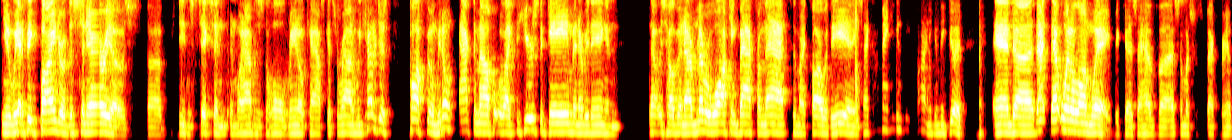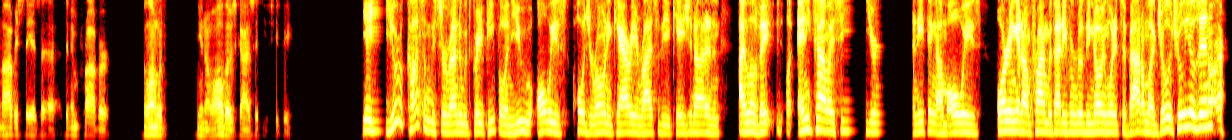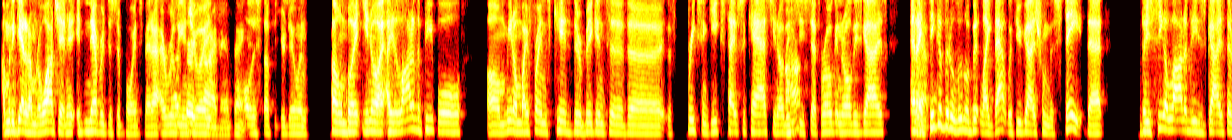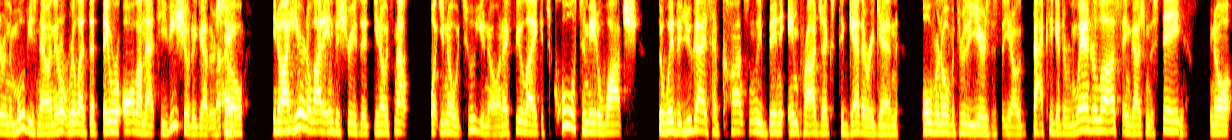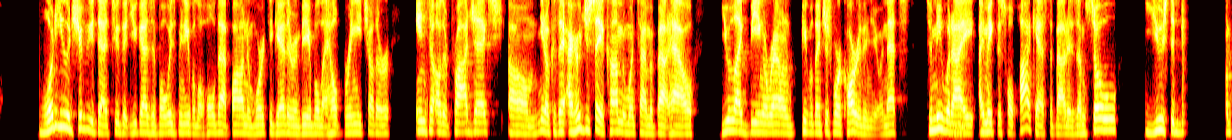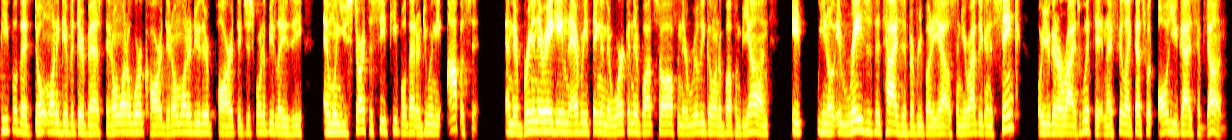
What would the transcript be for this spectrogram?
you know, we had a big binder of the scenarios, uh, season six, and and what happens is the whole Reno cast gets around, and we kind of just talk through them. We don't act them out, but we're like, here's the game and everything, and that was helping. I remember walking back from that to my car with Ian, and he's like, oh, "Man, you be fine. You can be good. And uh, that that went a long way because I have uh, so much respect for him, obviously as, a, as an improver, along with you know all those guys at UCB. Yeah, you're constantly surrounded with great people, and you always hold your own and carry and rise to the occasion on it. And I love it. Anytime I see your anything, I'm always ordering it on Prime without even really knowing what it's about. I'm like, Joe Lo Truglio's in. I'm going to get it. I'm going to watch it, and it, it, never disappoints, man. I, I really enjoy kind, all this stuff that you're doing. Um, but you know, I, I, a lot of the people, um, you know, my friends' kids, they're big into the, the freaks and geeks types of cast. You know, they uh-huh. see Seth Rogen and all these guys, and yeah. I think of it a little bit like that with you guys from the state that they see a lot of these guys that are in the movies now and they don't realize that they were all on that TV show together. Right. So, you know, I hear in a lot of industries that, you know, it's not what you know, it's who you know. And I feel like it's cool to me to watch the way that you guys have constantly been in projects together again over and over through the years. Is you know, back together in Wanderlust, same guys from the state. Yeah. You know, what do you attribute that to that you guys have always been able to hold that bond and work together and be able to help bring each other into other projects? Um, you know, because I, I heard you say a comment one time about how you like being around people that just work harder than you, and that's to me what mm-hmm. I I make this whole podcast about. Is I'm so used to being people that don't want to give it their best, they don't want to work hard, they don't want to do their part, they just want to be lazy. And when you start to see people that are doing the opposite and they're bringing their A game to everything and they're working their butts off and they're really going above and beyond, it you know it raises the tides of everybody else, and you're either going to sink or you're going to rise with it. And I feel like that's what all you guys have done.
